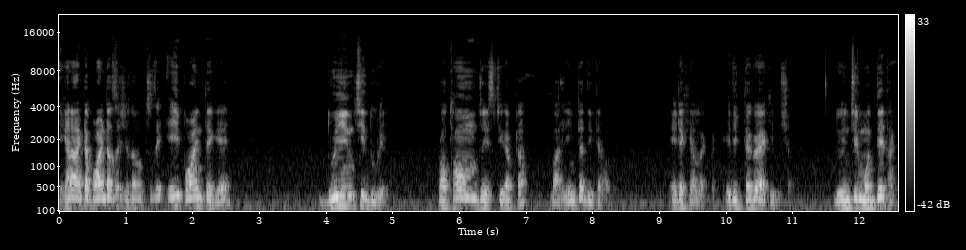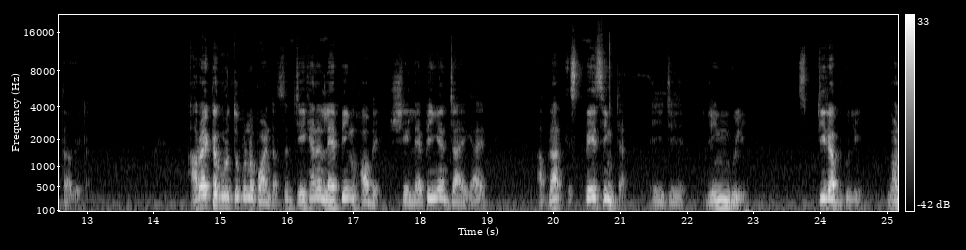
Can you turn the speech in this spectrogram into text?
এখানে আরেকটা পয়েন্ট আছে, সেটা হচ্ছে যে এই পয়েন্ট থেকে দুই ইঞ্চি দূরে প্রথম যে স্টিরাপটা বা রিংটা দিতে হবে। এটা খেয়াল রাখবেন। এদিক থেকেও একই বিষয়। দুই ইঞ্চির মধ্যেই থাকতে হবে এটা। আরও একটা গুরুত্বপূর্ণ পয়েন্ট আছে, যেখানে ল্যাপিং হবে, সেই ল্যাপিংয়ের জায়গায় আপনার স্পেসিংটা এই যে রিংগুলি স্টিরাপগুলি ঘন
